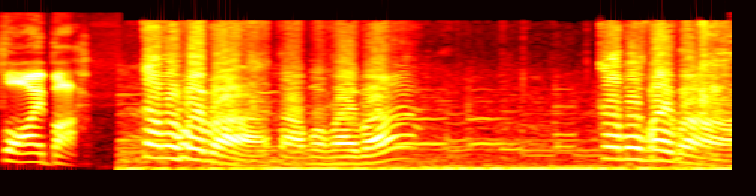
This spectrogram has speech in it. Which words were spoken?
fiber. Carbon fiber. Carbon fiber. Carbon fiber.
